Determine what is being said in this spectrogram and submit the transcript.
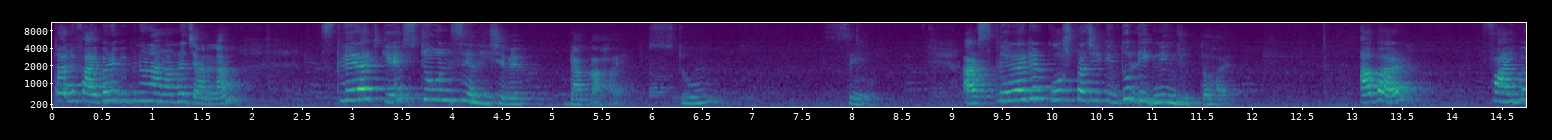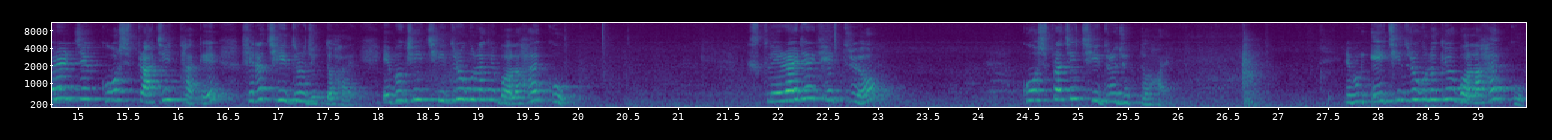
তাহলে ফাইবারের বিভিন্ন নাম আমরা জানলাম। স্ক্লেরাইডকে স্টোন সেল হিসেবে ডাকা হয়। স্টোন সেল। আর স্ক্লেরাইডের কোষ প্রাচীর কিন্তু লিগনিন যুক্ত হয়। আবার ফাইবারের যে কোষ প্রাচীর থাকে, সেটা ছিদ্রযুক্ত হয় এবং সেই ছিদ্রগুলোকে বলা হয় কূপ। স্ক্লেরাইডের ক্ষেত্রেও কোষ প্রাচীর ছিদ্রযুক্ত হয়। এবং এই ছিদ্রগুলোকেও বলা হয় কূপ।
